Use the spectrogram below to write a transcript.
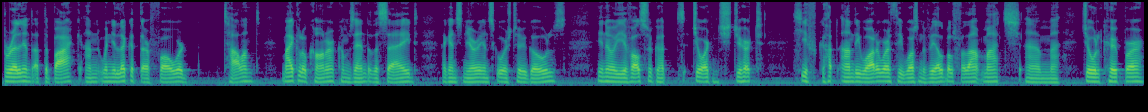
brilliant at the back, and when you look at their forward talent, Michael O'Connor comes into the side against Newry and scores two goals. You know, you've also got Jordan Stewart. You've got Andy Waterworth, who wasn't available for that match. Um, uh, Joel Cooper.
